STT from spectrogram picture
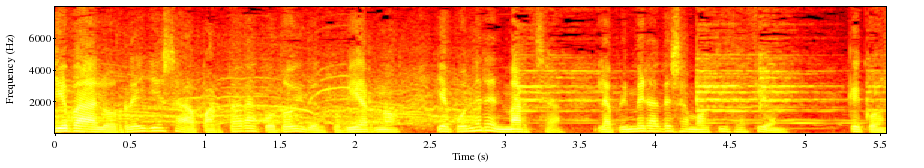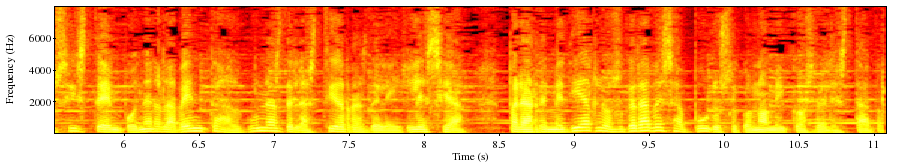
lleva a los reyes a apartar a Godoy del gobierno y a poner en marcha la primera desamortización, que consiste en poner a la venta algunas de las tierras de la Iglesia para remediar los graves apuros económicos del Estado.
